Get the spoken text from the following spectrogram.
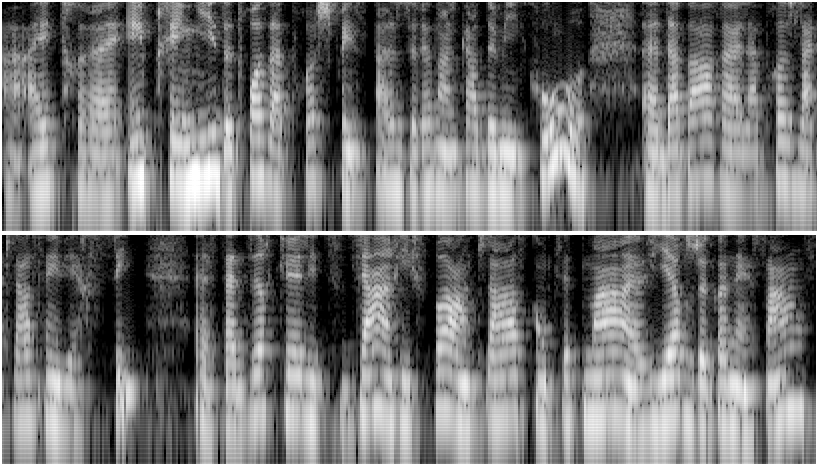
à, être euh, imprégné de trois approches principales, je dirais, dans le cadre de mes cours. D'abord, l'approche de la classe inversée, c'est-à-dire que l'étudiant n'arrive pas en classe complètement vierge de connaissances.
